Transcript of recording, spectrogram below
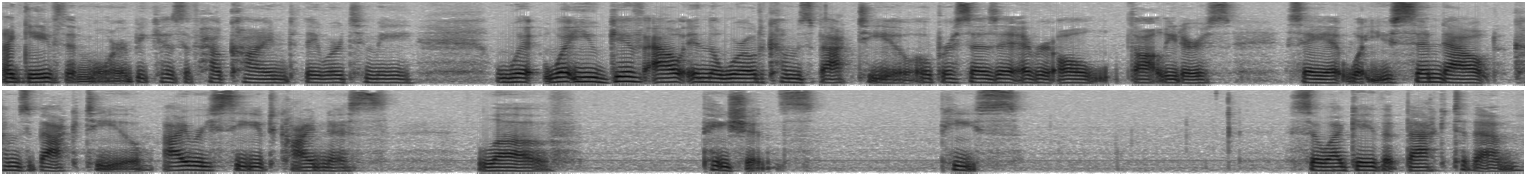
I gave them more because of how kind they were to me. What what you give out in the world comes back to you. Oprah says it every all thought leaders say it. What you send out comes back to you. I received kindness love patience peace so I gave it back to them.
